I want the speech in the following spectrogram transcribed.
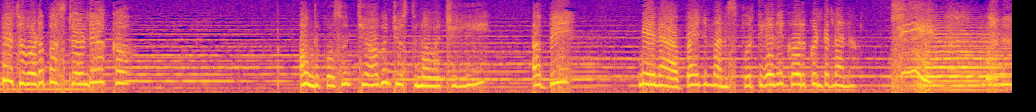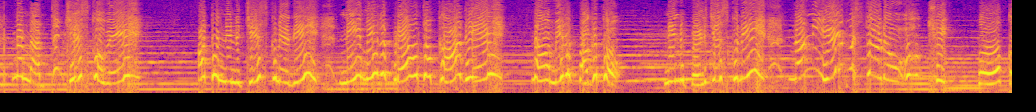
బెజవాడ బస్ స్టాండే అక్క. అందుకోసం త్యాగం చేస్తున్నావా చెల్లి? అబ్బే నేను ఆ అబ్బాయిని మనస్ఫూర్తిగానే కోరుకుంటున్నాను! నన్ను అర్థం చేసుకోవే. అతను నిన్ను చేసుకునేది నీ మీద ప్రేమతో కాదే నా మీద పగతో. నిన్ను పెళ్ళి చేసుకుని నన్ను ఏడిపిస్తాడు. పోక.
